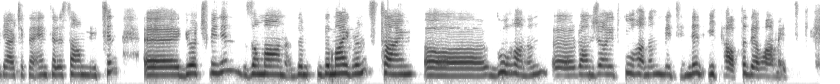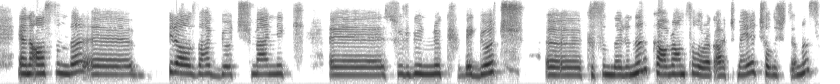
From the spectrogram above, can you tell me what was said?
gerçekten enteresan metin. E, göçmenin zamanı, The, The Migrant's Time, e, Guha'nın, e, Ranjahit Guha'nın metinine ilk hafta devam ettik. Yani aslında e, biraz daha göçmenlik, e, sürgünlük ve göç e, kısımlarını kavramsal olarak açmaya çalıştığımız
